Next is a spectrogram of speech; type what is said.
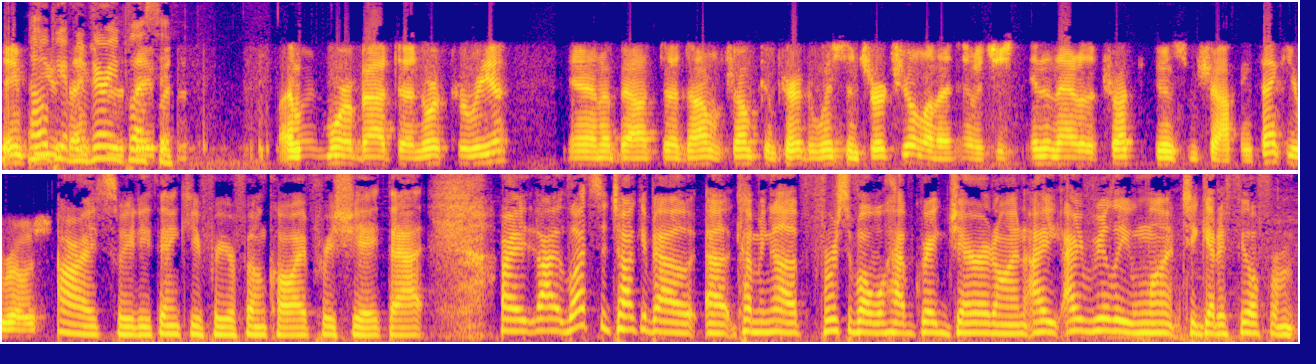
I hope you. you have a very blessed- I learned more about uh, North Korea and about uh, Donald Trump compared to Winston Churchill, and I, I was just in and out of the truck doing some shopping. Thank you, Rose. All right, sweetie. Thank you for your phone call. I appreciate that. All right, uh, lots to talk about uh, coming up. First of all, we'll have Gregg Jarrett on. I, I really want to get a feel from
